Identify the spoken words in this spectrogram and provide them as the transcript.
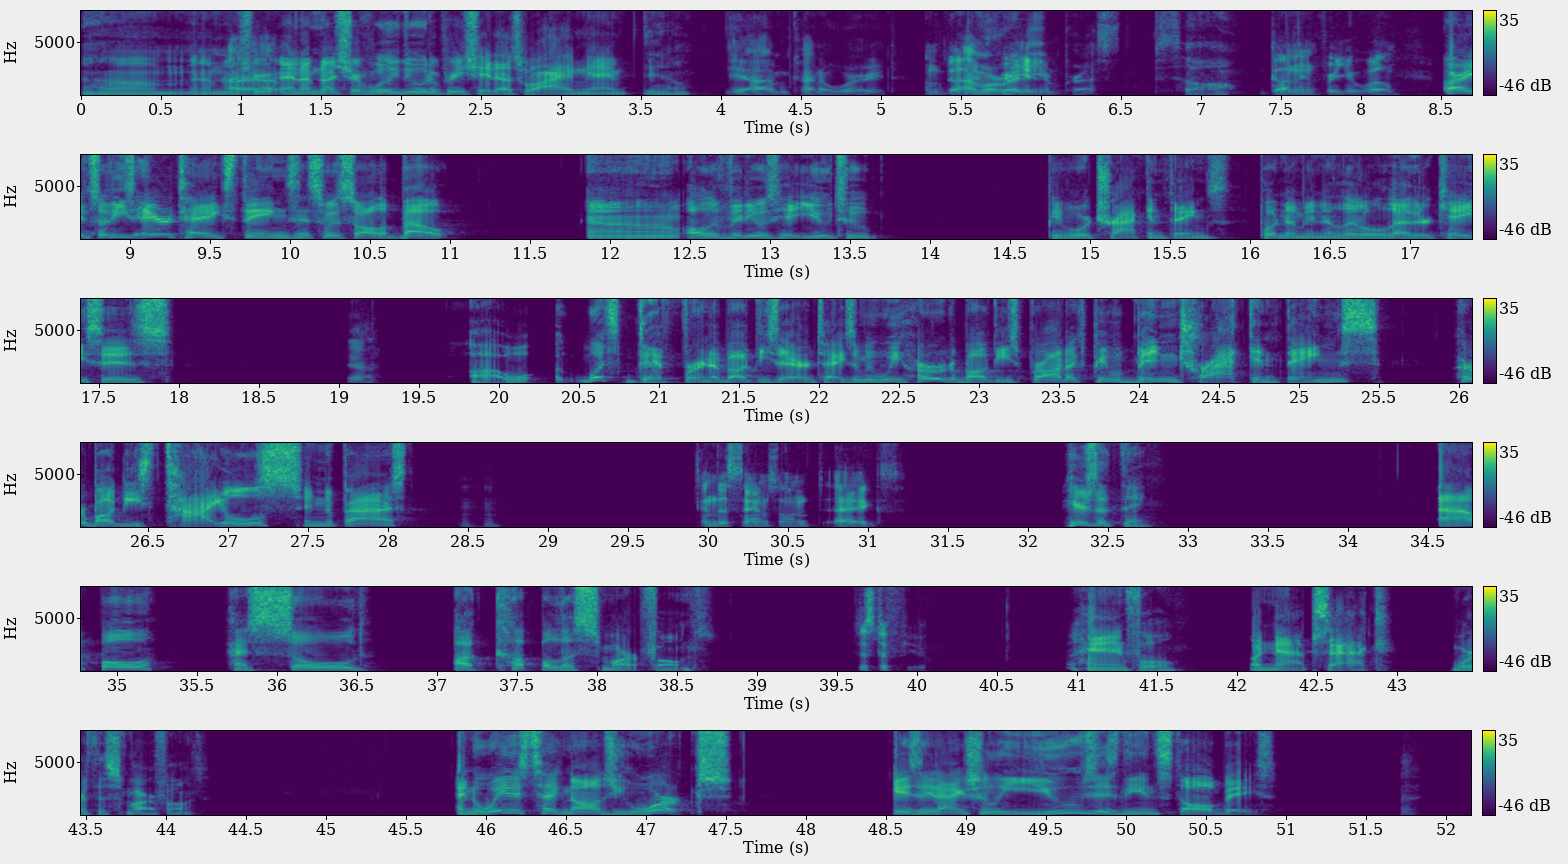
Um, and I'm not I- sure, I'm- and I'm not sure if Willie Doo would appreciate. It. That's why I mean, I, you know, Yeah, I'm kind of worried. I'm gunning I'm for already you. impressed. so gunning for your will. All right, so these AirTags things, that's what it's all about. Um, all the videos hit YouTube. People were tracking things, putting them in the little leather cases. Yeah. Uh, what's different about these AirTags? I mean, we heard about these products. People have been tracking things. Heard about these tiles in the past. And the Samsung tags. Here's the thing. Apple has sold a couple of smartphones. Just a few. a handful, a knapsack worth of smartphones. And the way this technology works is it actually uses the install base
